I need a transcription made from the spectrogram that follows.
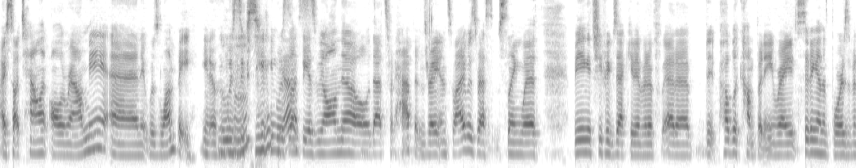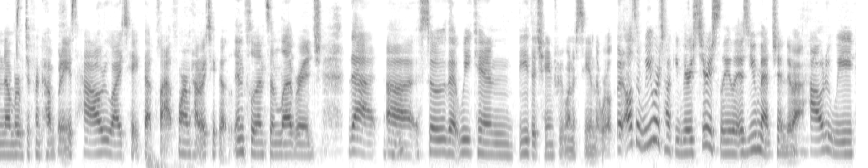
I saw talent all around me, and it was lumpy. You know, who was succeeding was Yes. lumpy, as we all know. That's what happens, right? And so I was wrestling with being a chief executive at a, at a public company, right? Sitting on the boards of a number of different companies. How do I take that platform? How do I take that influence and leverage that uh, so that we can be the change we want to see in the world? But also, we were talking very seriously, as you mentioned, about how do we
